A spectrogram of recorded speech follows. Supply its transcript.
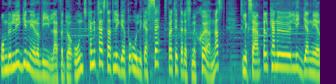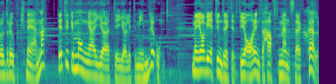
Om du ligger ner och vilar för att du har ont kan du testa att ligga på olika sätt för att hitta det som är skönast. Till exempel kan du ligga ner och dra upp knäna. Det tycker många gör att det gör lite mindre ont. Men jag vet ju inte riktigt, för jag har inte haft mensvärk själv.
